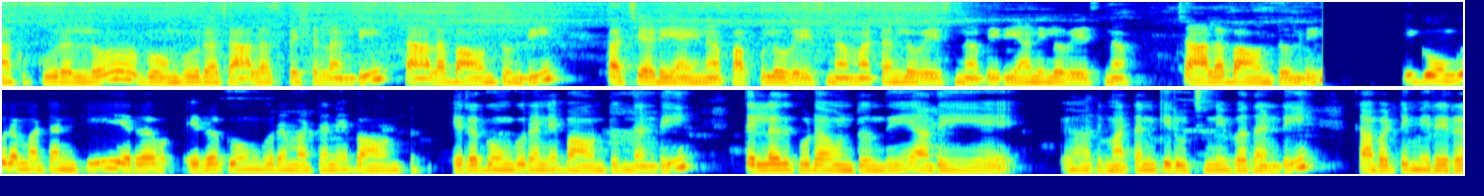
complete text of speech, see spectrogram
ఆకుకూరల్లో గోంగూర చాలా స్పెషల్ అండి. చాలా బాగుంటుంది. పచ్చడి అయినా పప్పులో వేసిన మటన్లో వేసిన బిర్యానీలో వేసిన చాలా బాగుంటుంది. ఈ గోంగూర మటన్కి ఎర్ర ఎర్ర గోంగూర మటనే బాగుంటుంది ఎర్ర గోంగూరనే బాగుంటుందండి. తెల్లది కూడా ఉంటుంది. అది అది మటన్కి రుచినివ్వదండి. కాబట్టి మీరు ఎర్ర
